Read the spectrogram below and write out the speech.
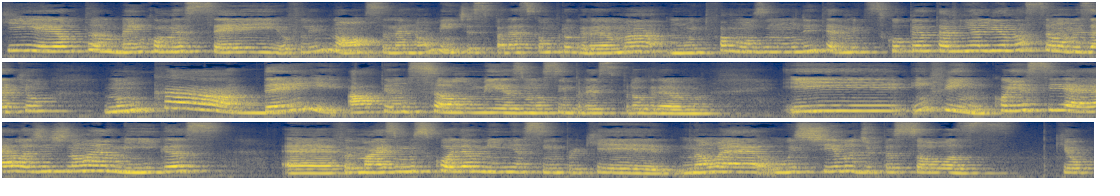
que eu também comecei. Eu falei, nossa, né? Realmente, esse parece que é um programa muito famoso no mundo inteiro. Me desculpem até a minha alienação, mas é que eu nunca dei atenção mesmo assim para esse programa. E, enfim, conheci ela, a gente não é amigas, é, foi mais uma escolha minha, assim, porque não é o estilo de pessoas que eu,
